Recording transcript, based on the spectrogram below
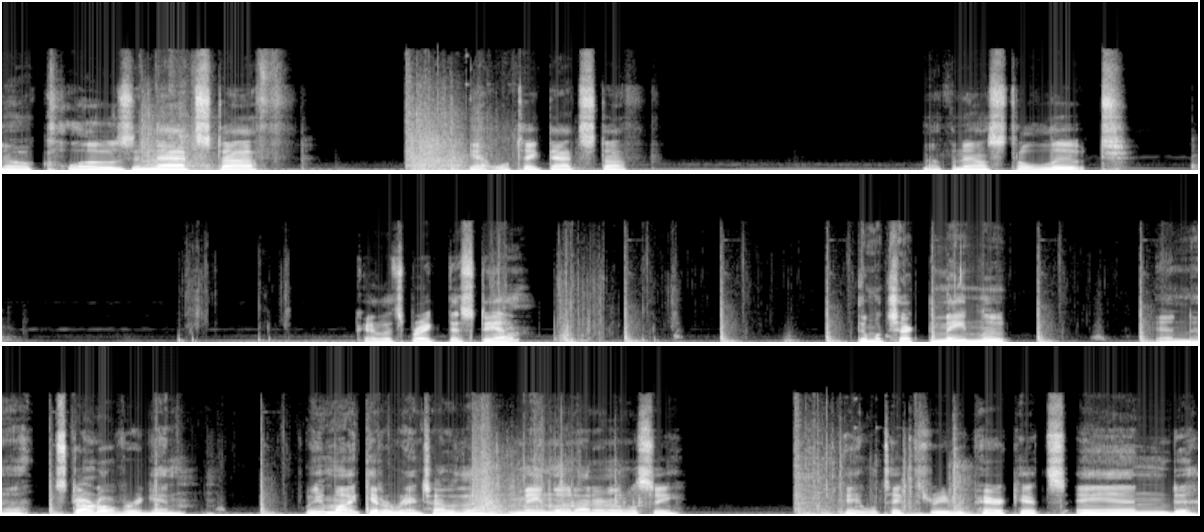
No clothes in that stuff. Yeah, we'll take that stuff. Nothing else to loot. Okay, let's break this down. Then we'll check the main loot and uh, start over again. We might get a wrench out of the main loot. I don't know. We'll see. Okay, we'll take three repair kits and...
